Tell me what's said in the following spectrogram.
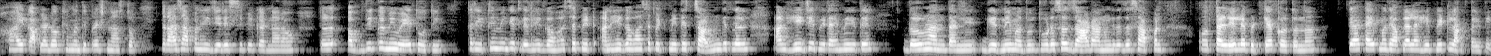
हा एक आपल्या डोक्यामध्ये प्रश्न असतो. तर आज आपण ही जी रेसिपी करणार आहोत तर अगदी कमी वेळेत होती. तर इथे मी घेतलेलं हे गव्हाचं पीठ आणि हे गव्हाचं पीठ मी इथे चाळून घेतलेलं आणि हे जे पीठ आहे मी इथे दळून आणताना गिरणीमधून थोडंसं जाड आणून घेतलं. जसं आपण तळलेल्या पिट्ट्या करतो ना त्या टाईपमध्ये आपल्याला हे पीठ लागतं इथे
